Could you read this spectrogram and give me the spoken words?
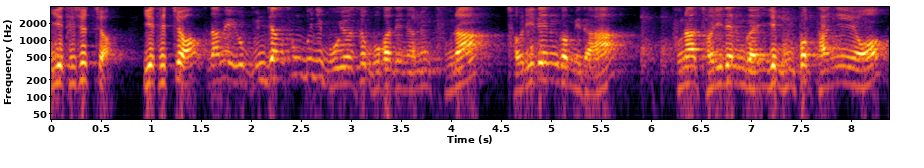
이해되셨죠? 이해됐죠? 그 다음에 이 문장 성분이 모여서 뭐가 되냐면 구나 절이 되는 겁니다. 구나 절이 되는 거예요. 이게 문법 단위예요.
